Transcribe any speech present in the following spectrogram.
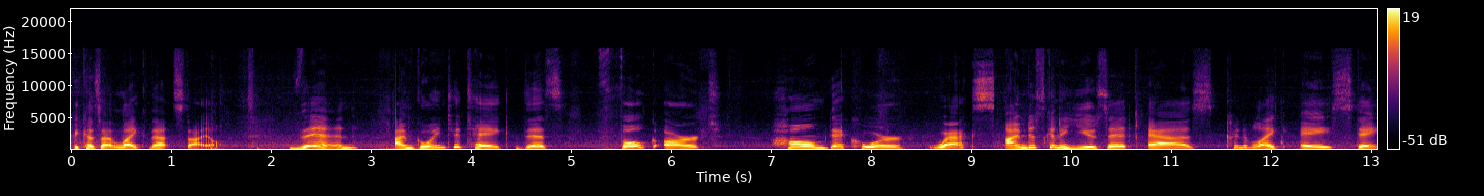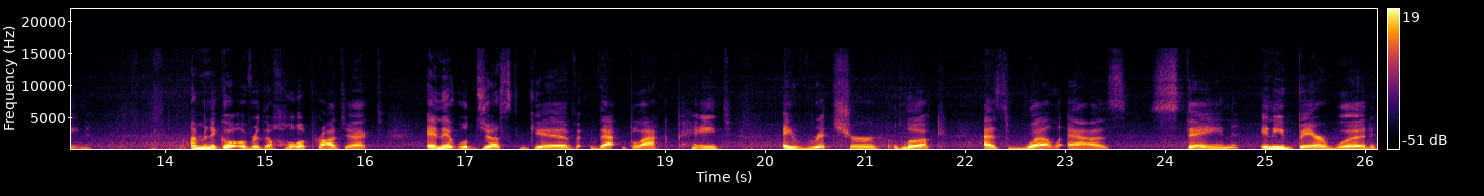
because I like that style. Then I'm going to take this folk art home decor wax. I'm just going to use it as kind of like a stain. I'm going to go over the whole project and it will just give that black paint a richer look as well as stain any bare wood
